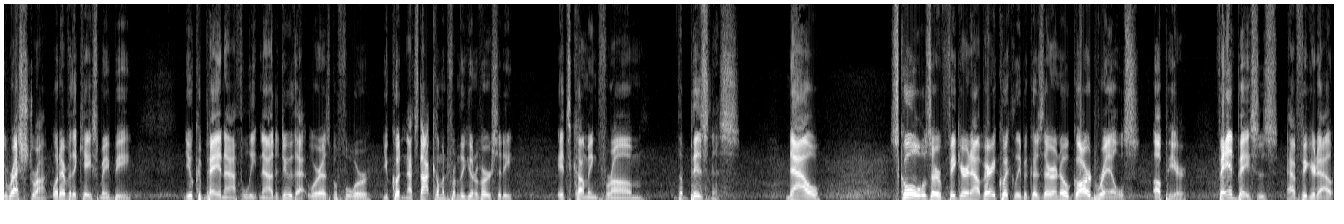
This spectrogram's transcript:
restaurant, whatever the case may be, you could pay an athlete now to do that, whereas before you couldn't. That's not coming from the university, it's coming from the business. Now, schools are figuring out very quickly because there are no guardrails up here. Fan bases have figured out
